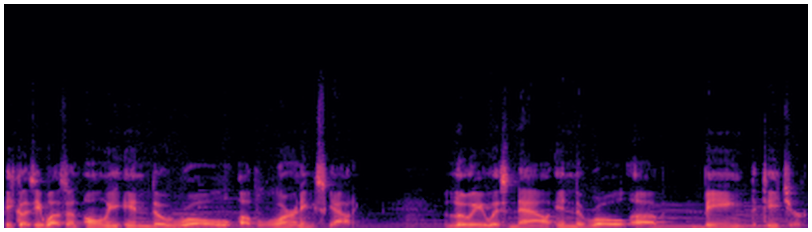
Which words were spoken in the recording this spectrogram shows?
because he wasn't only in the role of learning scouting. Lewis was now in the role of being the teacher,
